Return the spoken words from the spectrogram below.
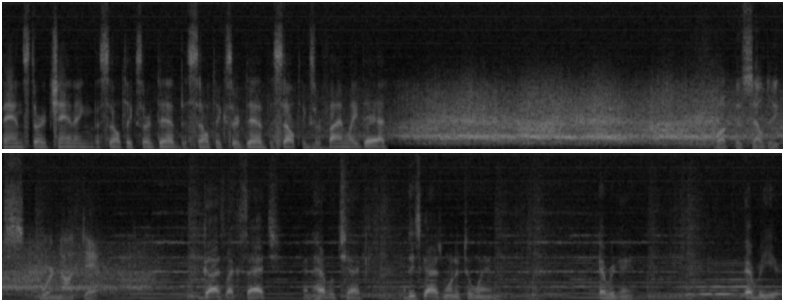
fans started chanting, the Celtics are dead, the Celtics are dead, the Celtics are finally dead. But the Celtics were not dead. Guys like Satch and Havlicek, these guys wanted to win every game, every year.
